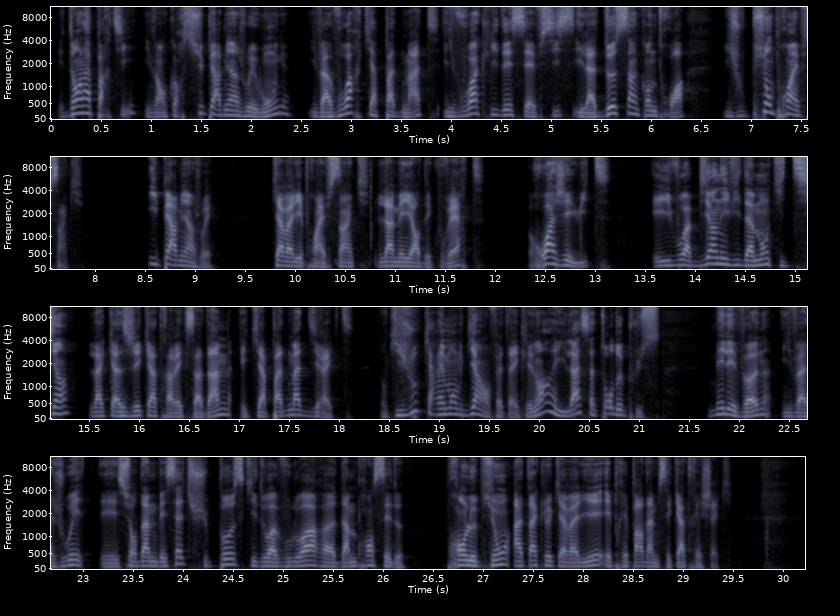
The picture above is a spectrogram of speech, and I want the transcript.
Mais dans la partie, il va encore super bien jouer Wong. Il va voir qu'il n'y a pas de mat. Il voit que l'idée c'est F6. Il a 2,53. Il joue pion prend F5. Hyper bien joué. Cavalier prend F5, la meilleure découverte. Roi G8. Et il voit bien évidemment qu'il tient la case G4 avec sa dame et qu'il n'y a pas de mat direct. Donc il joue carrément le gain en fait avec les noirs. Il a sa tour de plus. Mais Levon, il va jouer. Et sur dame B7, je suppose qu'il doit vouloir euh, dame prend C2. Prend le pion, attaque le cavalier et prépare dame C4 échec.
